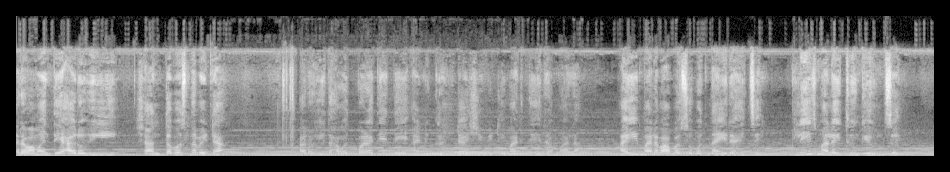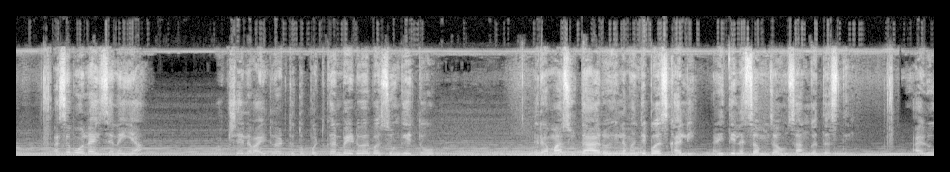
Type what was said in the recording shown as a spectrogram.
रमा म्हणते आरोही शांत बस ना बेटा. आरोही धावत पळत येते आणि घट्ट अशी मिठी मारते रमाला. आई मला बाबासोबत नाही राहायचंय. प्लीज मला इथून घेऊन चल. असं बोलायचं नाही या अक्षयला वाईट वाटतं तो पटकन बेडवर बसून घेतो. रमा सुद्धा आरोहीला म्हणते बस खाली आणि तिला समजावून सांगत असते. आरू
